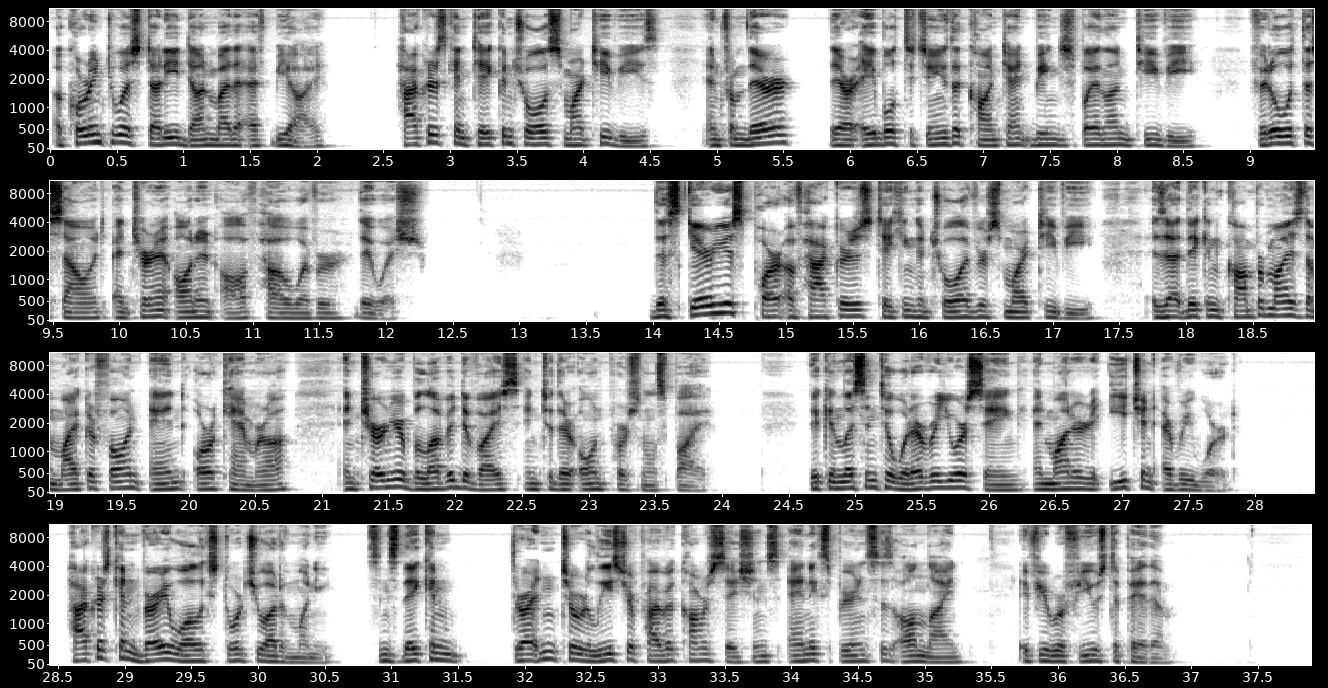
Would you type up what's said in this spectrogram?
According to a study done by the FBI, hackers can take control of smart TVs, and from there, they are able to change the content being displayed on TV, fiddle with the sound, and turn it on and off however they wish. The scariest part of hackers taking control of your smart TV is that they can compromise the microphone and or camera and turn your beloved device into their own personal spy. They can listen to whatever you are saying and monitor each and every word. Hackers can very well extort you out of money since they can threaten to release your private conversations and experiences online if you refuse to pay them.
